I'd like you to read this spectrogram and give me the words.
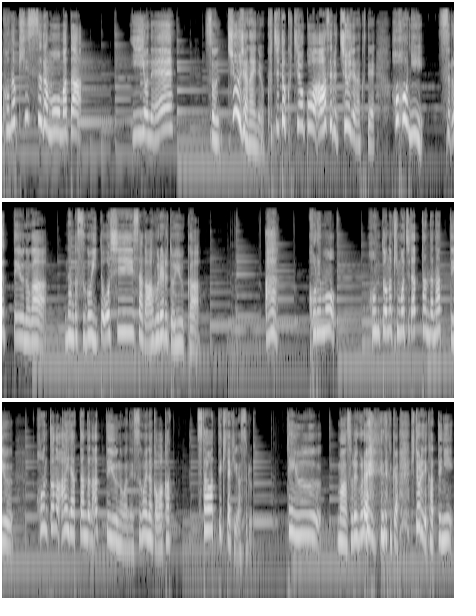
このキスがもうまた、いいよね。そう、チューじゃないのよ。口と口をこう合わせるチューじゃなくて、頬にするっていうのが、なんかすごい愛おしさが溢れるというか、あ、これも本当の気持ちだったんだなっていう、本当の愛だったんだなっていうのがね、すごいなんかわか、伝わってきた気がする。っていう、まあそれぐらい なんか一人で勝手に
